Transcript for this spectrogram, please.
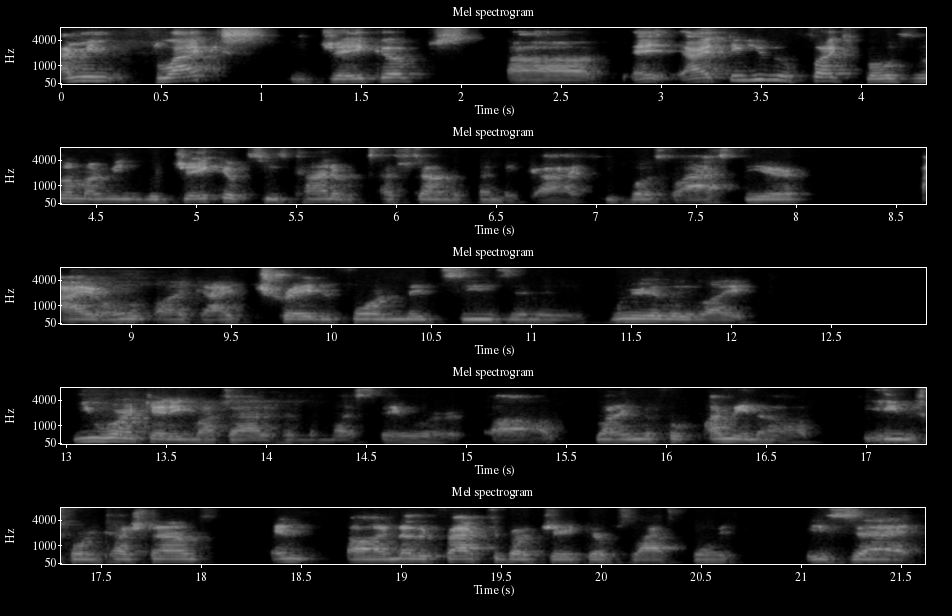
I mean flex Jacobs. Uh I think you can flex both of them. I mean, with Jacobs, he's kind of a touchdown dependent guy. He was last year. I own like I traded for him mid-season and it really like you weren't getting much out of him unless they were uh, running the football. I mean, uh, he was scoring touchdowns. And uh, another fact about Jacobs' last point is that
